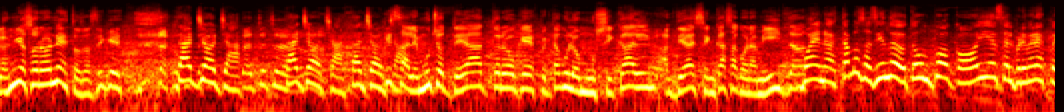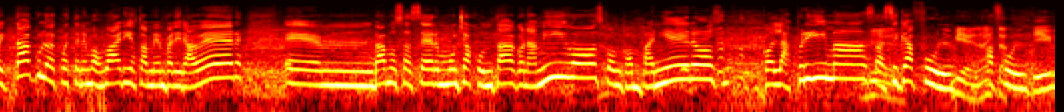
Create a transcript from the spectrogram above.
Los niños son honestos, así que. Está chocha, Está chocha de está verdad. chocha, está chocha. ¿Qué sale? ¿Mucho teatro? ¿Qué espectáculo musical? ¿Actividades en casa con amiguitas? Bueno, estamos haciendo de todo un poco. Hoy es el primer espectáculo, después tenemos varios también para ir a ver. Eh, vamos a hacer mucha juntada con amigos, con compañeros, con las primas, Bien. así que a full. Bien, ahí a está. full. Y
